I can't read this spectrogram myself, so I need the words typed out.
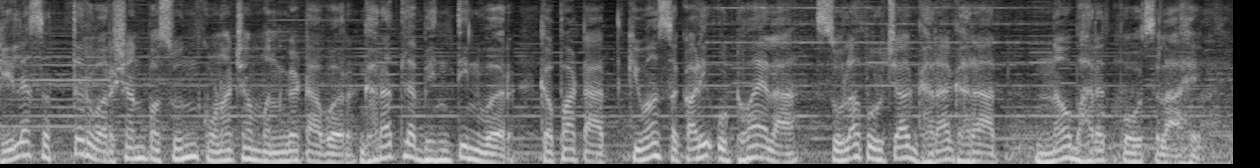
गेल्या सत्तर वर्षांपासून कोणाच्या मनगटावर घरातल्या भिंतींवर कपाटात किंवा सकाळी उठवायला सोलापूरच्या घराघरात नवभारत पोहोचला आहे.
